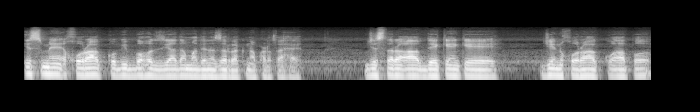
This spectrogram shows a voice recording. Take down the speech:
इसमें ख़ुराक को भी बहुत ज़्यादा मद्दनज़र रखना पड़ता है। जिस तरह आप देखें कि जिन खुराक को आप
